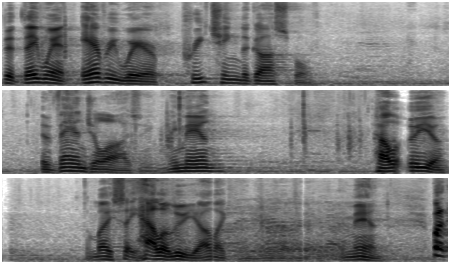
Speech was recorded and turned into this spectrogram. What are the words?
that they went everywhere preaching the gospel, evangelizing. Amen. Hallelujah. Somebody say hallelujah. I like that. Amen. But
